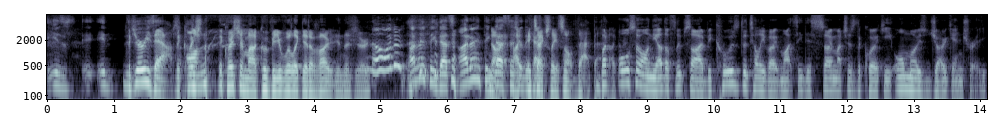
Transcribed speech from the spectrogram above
is it, it, the jury's out. The question, on- the question mark could be: Will it get a vote in the jury? no, I don't. I don't think that's. I don't think No, that's I- necessarily the it's actually it's not that bad. But also on the other flip side, because the televote might see this so much as the quirky, almost joke entry,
